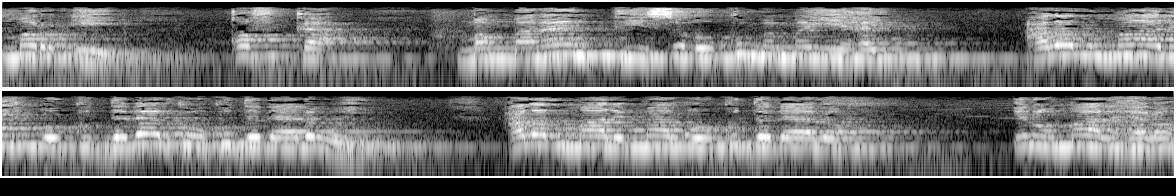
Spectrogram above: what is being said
lmar'i qofka mamanaantiisa oo ku maman yahay cala almaali oo ku dadaalka uu ku dadaalo wey. Cala almaali maal ou ku dadaalo inuu maal helo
